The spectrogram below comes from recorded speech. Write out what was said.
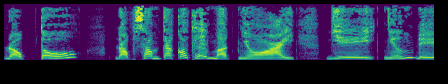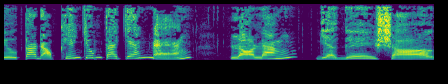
độc tố. Đọc xong ta có thể mệt nhòi vì những điều ta đọc khiến chúng ta chán nản, lo lắng và ghê sợ.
